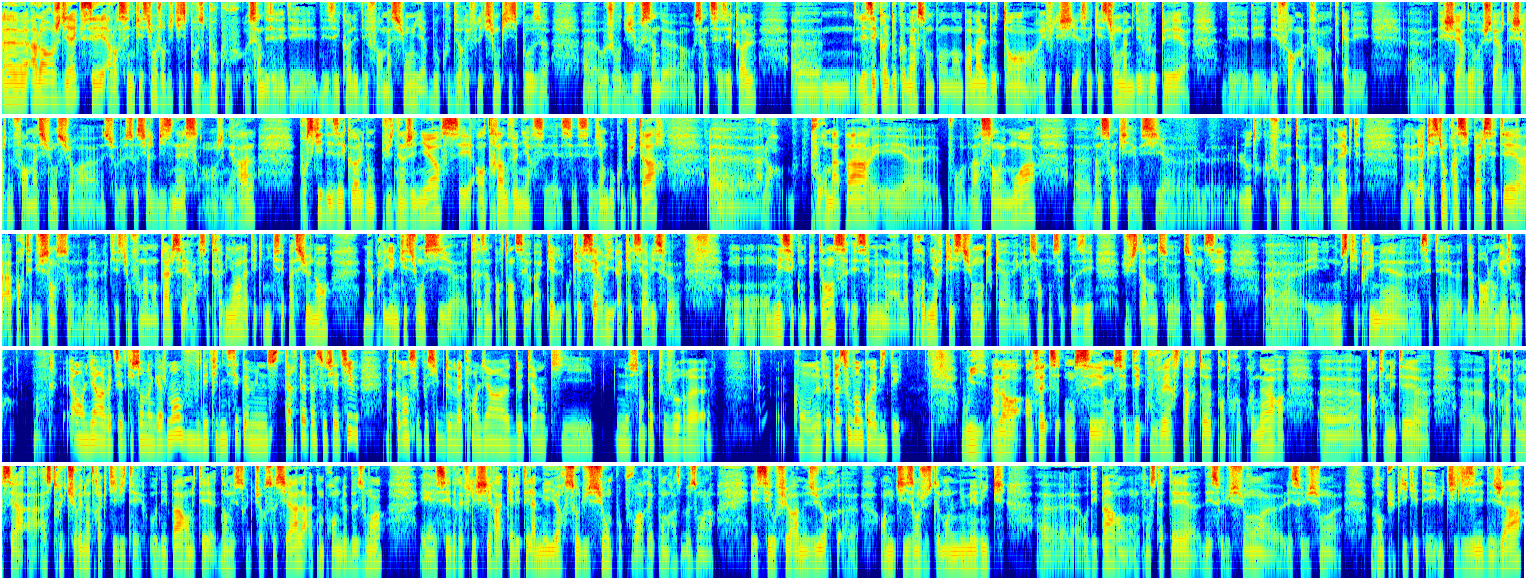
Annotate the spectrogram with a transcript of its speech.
Euh, alors, je dirais que c'est alors c'est une question aujourd'hui qui se pose beaucoup au sein des, des, des, écoles et des formations. Il y a beaucoup de réflexions qui se posent euh, aujourd'hui au sein de au sein de ces écoles. Euh, les écoles de commerce ont pendant pas mal de temps réfléchi à ces questions, même développé euh, des des, des formes, enfin en tout cas des euh, des chaires de recherche, des chaires de formation sur sur le social business en général. Pour ce qui est des écoles donc plus d'ingénieurs, c'est en train de venir. C'est ça vient beaucoup plus tard. Alors pour ma part et, pour Vincent et moi, Vincent qui est aussi l'autre cofondateur de Reconnect, la, question principale c'était apporter du sens. La, question fondamentale c'est alors c'est très bien, la technique c'est passionnant, mais après il y a une question aussi très importante, c'est à quel, auquel servi, à quel service on, on, met ses compétences et c'est même la, première question, en tout cas avec Vincent, qu'on s'est posé juste avant de se, de se lancer. Euh, et nous, ce qui primait, euh, c'était d'abord l'engagement. Quoi. En lien avec cette question de l'engagement, vous vous définissez comme une start-up associative. Alors comment c'est possible de mettre en lien euh, deux termes qui ne sont pas toujours... qu'on ne fait pas souvent cohabiter? Oui, alors en fait, on s'est on s'est découvert start-up entrepreneur euh, quand on était euh, euh, quand on a commencé à, structurer notre activité. Au départ, on était dans les structures sociales, à comprendre le besoin et à essayer de réfléchir à quelle était la meilleure solution pour pouvoir répondre à ce besoin-là. Et c'est au fur et à mesure, euh, en utilisant justement le numérique, euh, au départ, on, on, constatait des solutions, les solutions grand public étaient utilisées déjà,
